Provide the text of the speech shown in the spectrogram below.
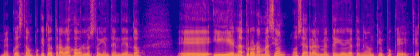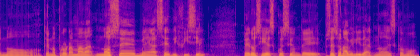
me, cuesta un poquito de trabajo, lo estoy entendiendo. Eh, y en la programación, o sea, realmente yo ya tenía un tiempo que, que, no, que no programaba. No se me hace difícil, pero sí es cuestión de, pues es una habilidad, ¿no? Es como,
